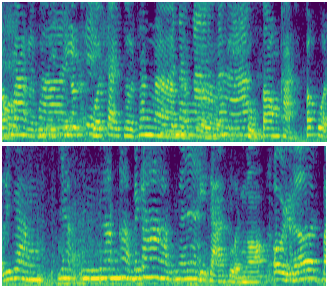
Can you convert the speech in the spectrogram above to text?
มากมากๆเลยคุณจิจี้ใช่เก่งหัวใจเธอช่างงามเป็นนางงามนะคะถูกต้องค่ะ ประกวดหรือยังๆยังยังค่ะไม่กล้าค่ะคุณแม่ธิดาสวนเงาะโอ้ยเลิศไป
